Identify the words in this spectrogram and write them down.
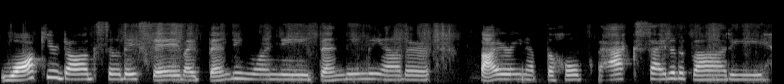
Walk your dog so they stay by bending one knee, bending the other, firing up the whole back side of the body,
